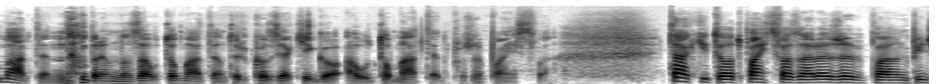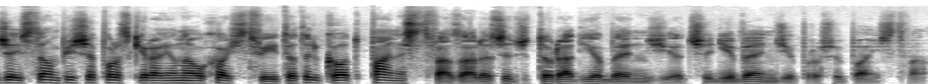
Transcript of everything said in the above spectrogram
automatem, na pewno z automatem, tylko z jakiego automatem, proszę Państwa. Tak, i to od Państwa zależy. Pan PJ Stone pisze Polskie Radio na Uchodźstwie i to tylko od Państwa zależy, czy to radio będzie, czy nie będzie, proszę Państwa.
